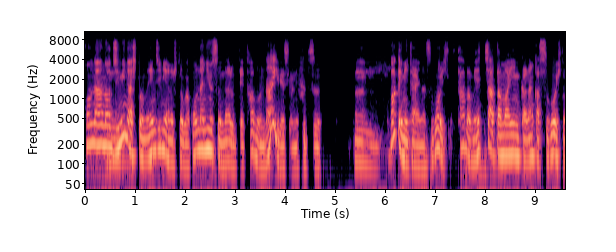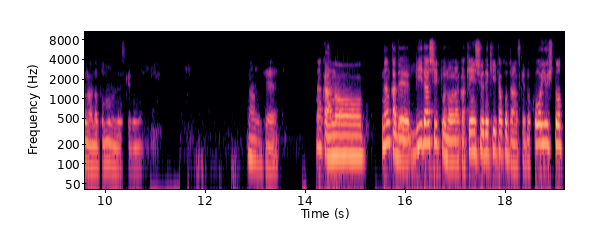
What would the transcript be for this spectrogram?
こんなあうんの地味な人のエンジニアの人がこんなニュースになるって多分ないですよね、普通。うん。お化けみたいなすごい人、多分めっちゃ頭いいんか、なんかすごい人なんだと思うんですけどね。なんで、なんかあのーなんかでリーダーシップのなんか研修で聞いたことあるんですけど、こういう人、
